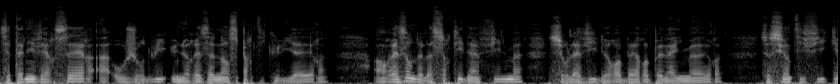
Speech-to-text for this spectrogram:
Cet anniversaire a aujourd'hui une résonance particulière en raison de la sortie d'un film sur la vie de Robert Oppenheimer, ce scientifique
